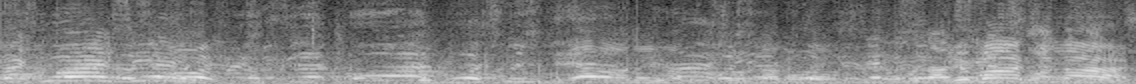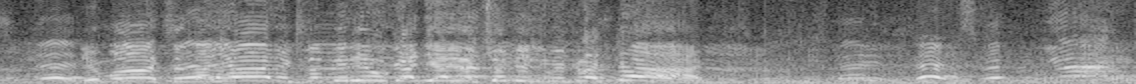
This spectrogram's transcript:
Восьмое, семь! Внимательно! Внимательно! Ярик, забери, угоняй, а что между игрока? Ярик!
